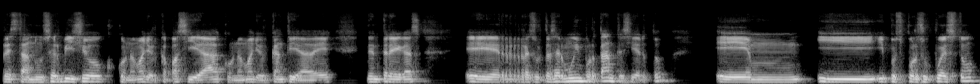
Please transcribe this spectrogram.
prestando un servicio con una mayor capacidad, con una mayor cantidad de, entregas. resulta ser muy importante, ¿cierto? Em, y, pues por supuesto,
